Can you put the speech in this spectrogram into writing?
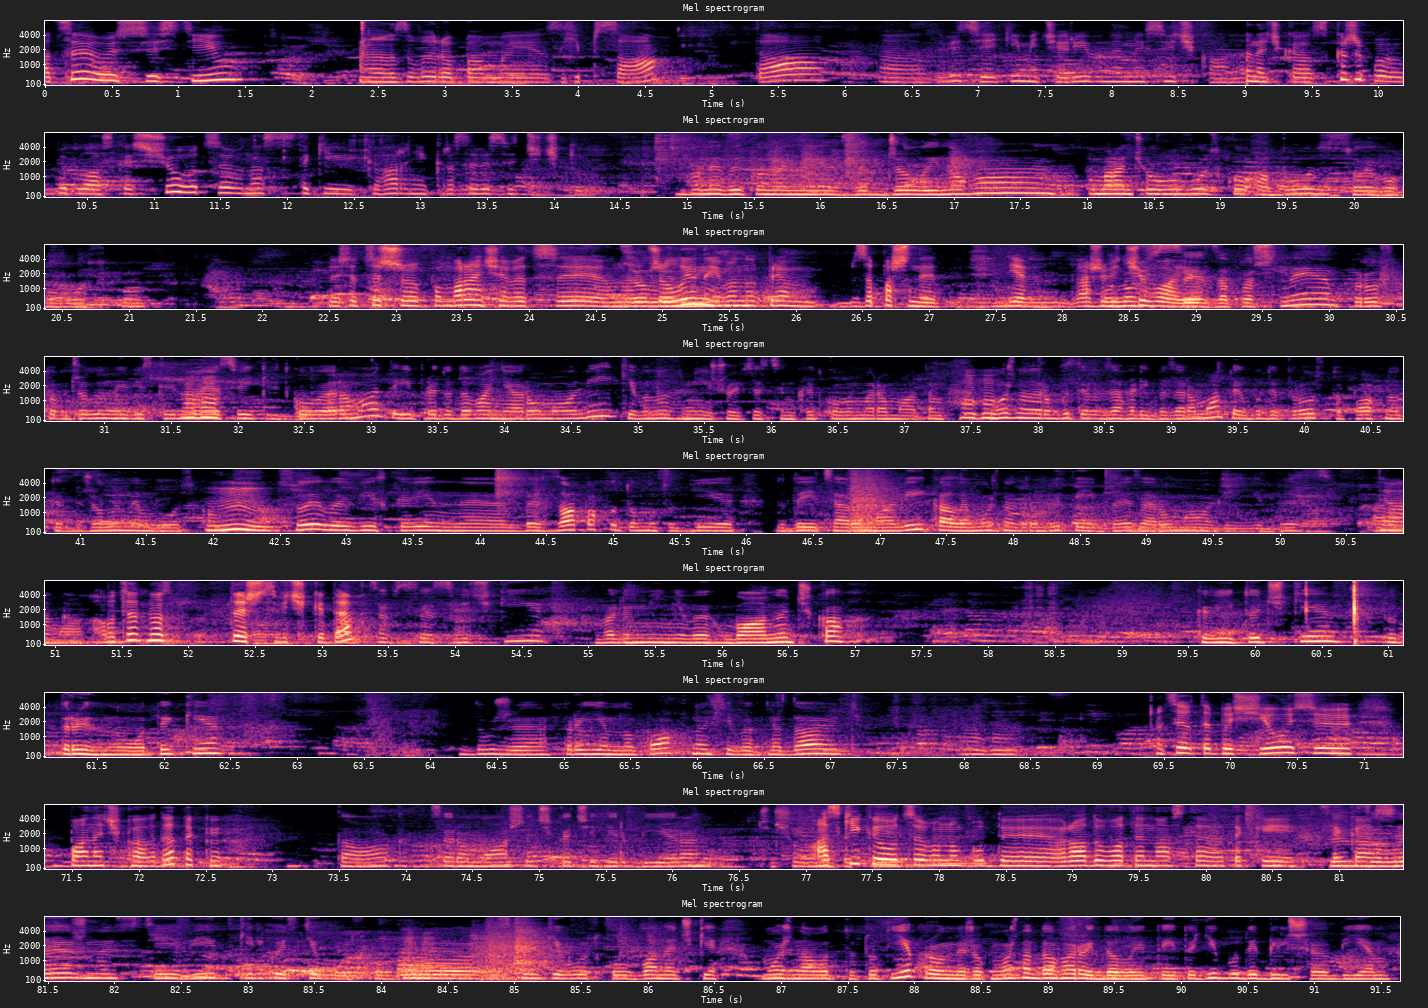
А це ось стіл е, з виробами з гіпса та е, дивіться, якими чарівними свічками. Леночка, скажи, будь ласка, з чого це у нас такі гарні красиві свічечки? Вони виконані з бджолиного помаранчевого воску або з соєвого воску. Тобто це що помаранчеве, це Бджолине. бджолине, і воно прям запашне. Я аж Воно відчуваю. все запашне, просто бджолиний віск він Ага. має свій квітковий аромат, і при додаванні аромаолійки воно змішується з цим квітковим ароматом. Мгм. Можна робити взагалі без аромату і буде просто пахнути бджолиним воском. М, Соєвий віск він е, без запаху, тому тоді додається аромаолійка, але можна зробити і без аромаолії, без Так, аромату. а оце у нас теж свічки, так? Так, це все свічки в алюмінієвих баночках, квіточки, тут три гнотики. Дуже приємно пахнуть і виглядають. Угу. Оце в тебе ще ось е, в баночках, да, таких? Так, це ромашечка чи гірбєра. Чи що А скільки таке. оце воно буде радувати нас та таких? Це в якась- залежності від кількості воску. Бо Мгм. скільки воску в баночці можна, от тут є проміжок, можна догори долити, і тоді буде більший об'єм.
